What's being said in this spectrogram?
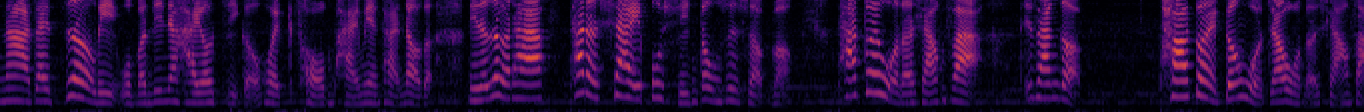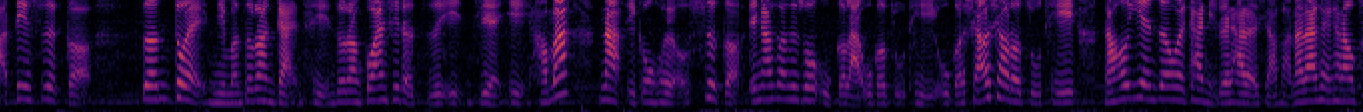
那在这里我们今天还有几个会从牌面看到的。你的这个他他的下一步行动是什么？他对我的想法第三个他对跟我交往的想法第四个针对你们这段感情这段关系的指引建议好吗？那一共会有四个应该算是说五个啦五个主题五个小小的主题然后验证会看你对他的想法。那大家可以看到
